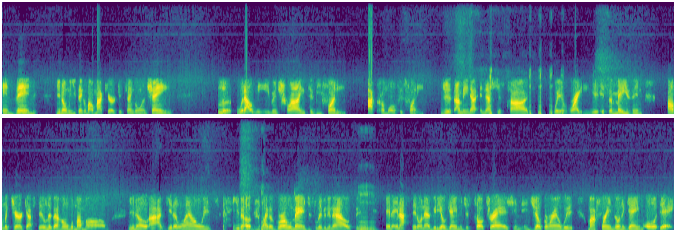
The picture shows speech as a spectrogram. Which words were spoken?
and then you know when you think about my character Tango Unchained, look, without me even trying to be funny, I come off as funny. Just I mean, that, and that's just Todd's way of writing. It, it's amazing. I'm a character. I still live at home with my mom. You know, I, I get allowance. you know, like a grown man just living in the house, and, mm-hmm. and and I sit on that video game and just talk trash and, and joke around with my friends on the game all day.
